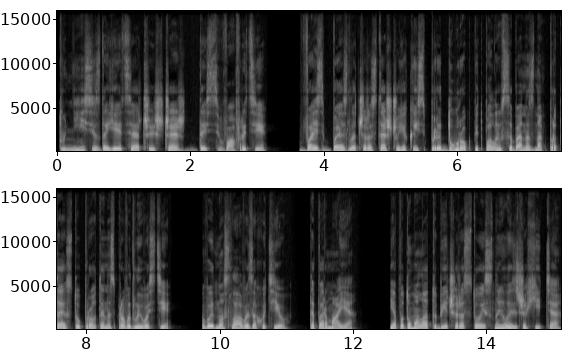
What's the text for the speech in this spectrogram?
Тунісі, здається, чи ще десь в Африці. Весь безлад через те, що якийсь придурок підпалив себе на знак протесту проти несправедливості. Видно, слави захотів. Тепер має. Я подумала, тобі через то і снилось жахіття.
